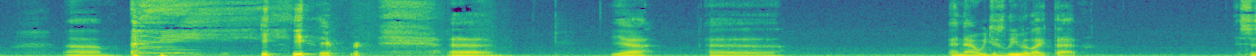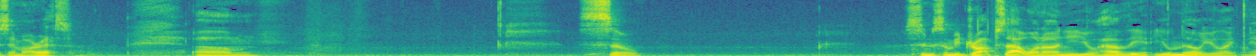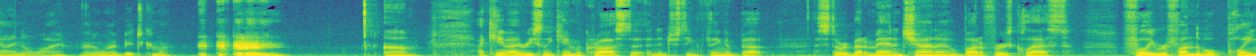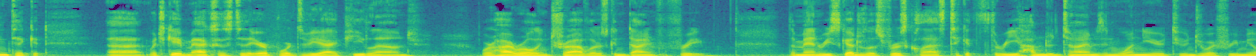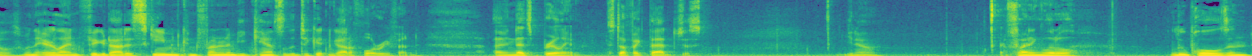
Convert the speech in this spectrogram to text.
Um, uh, yeah. Uh, and now we just leave it like that. It's just MRS. Um, so, as soon as somebody drops that one on you, you'll have the, you'll know. You're like, yeah, I know why. I know why, bitch. Come on. Um, I came. I recently came across an interesting thing about a story about a man in China who bought a first class, fully refundable plane ticket, uh, which gave him access to the airport's VIP lounge, where high rolling travelers can dine for free. The man rescheduled his first class ticket 300 times in one year to enjoy free meals. When the airline figured out his scheme and confronted him, he canceled the ticket and got a full refund. I mean, that's brilliant. Stuff like that just you know, finding little loopholes and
